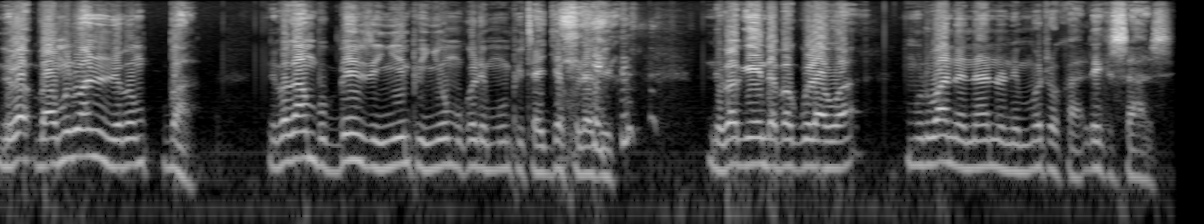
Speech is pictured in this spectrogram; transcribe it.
Bamulwana nebamukuba nebagamba benzi nyimpi nyo omugole mumpi tajja kulabika. Nebagenda bagulawa mulwana nano nemotoka lexus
